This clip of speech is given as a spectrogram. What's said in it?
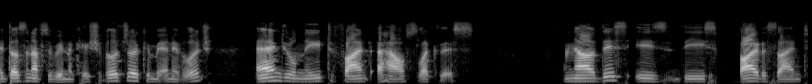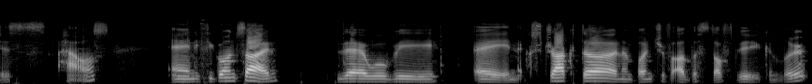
It doesn't have to be an Acacia village, though, it can be any village. And you'll need to find a house like this. Now, this is the spider scientist's house. And if you go inside there will be a, an extractor and a bunch of other stuff that you can loot.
